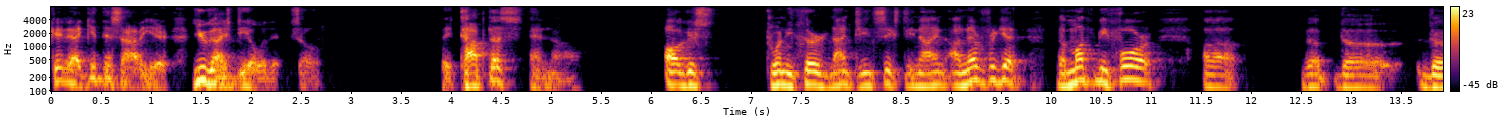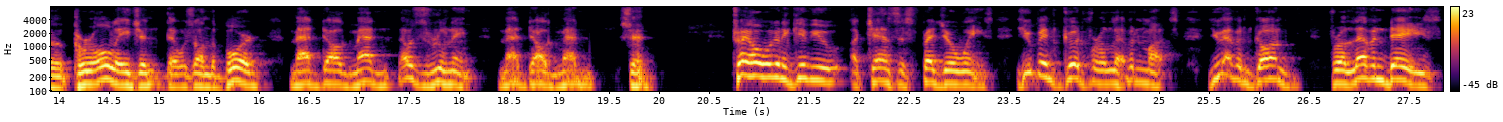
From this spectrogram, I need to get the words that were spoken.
Get, get this out of here. You guys deal with it. So they topped us. And uh, August 23rd, 1969, I'll never forget the month before uh, the, the, the parole agent that was on the board, Mad Dog Madden, that was his real name, Mad Dog Madden, said, Trejo, we're going to give you a chance to spread your wings. You've been good for 11 months. You haven't gone for 11 days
